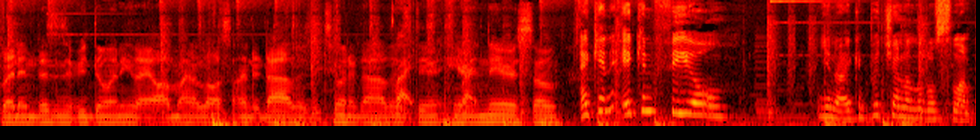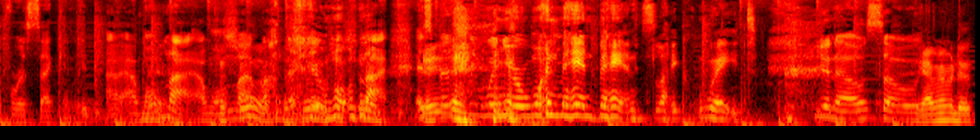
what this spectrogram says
But in business, if you're doing it, like, oh, I might have lost hundred dollars or two hundred dollars Right, here right. and there. So It can it can feel, you know, it can put you in a little slump for a second. It, I, I won't Yeah, lie. I won't lie sure, about that. sure, it won't sure. lie. Especially when you're a one man band. It's like, wait, you know. So Yeah, I remember the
